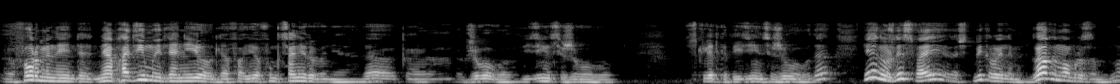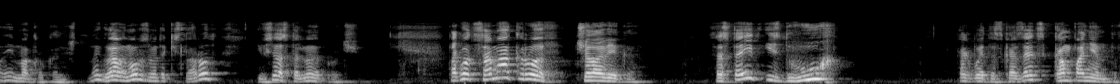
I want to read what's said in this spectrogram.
форменные, необходимые для нее, для ее функционирования, да, как живого, единицы живого, клетка это единица живого, да, ей нужны свои значит, микроэлементы. Главным образом, ну и макро, конечно, ну и главным образом это кислород и все остальное прочее. Так вот, сама кровь человека состоит из двух, как бы это сказать, компонентов.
